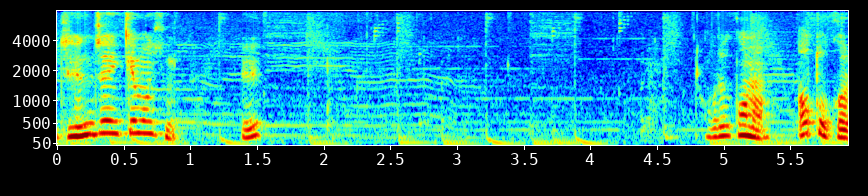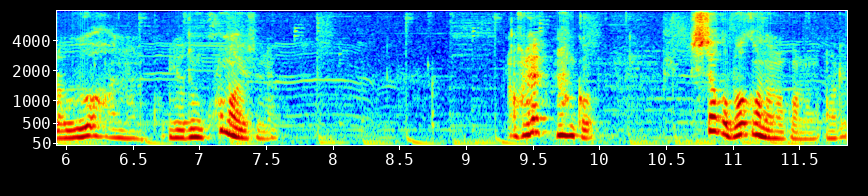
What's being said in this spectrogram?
全然いけますね。え？あれかな？後からうわーなのかいやでも来ないですね。あれ？なんか舌がバカなのかな？あれ？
